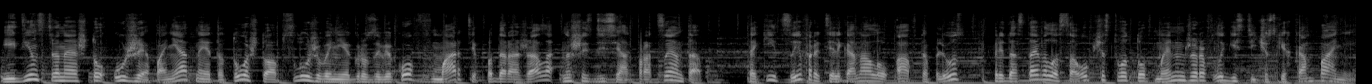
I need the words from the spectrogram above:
Единственное, что уже понятно, это то, что обслуживание грузовиков в марте подорожало на 60%. Такие цифры телеканалу «Автоплюс» предоставило сообщество топ-менеджеров логистических компаний.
